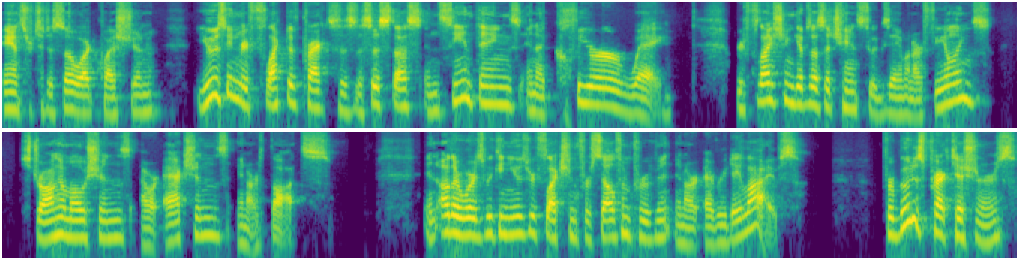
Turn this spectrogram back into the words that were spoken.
answer to the so what question, using reflective practices assists us in seeing things in a clearer way. Reflection gives us a chance to examine our feelings, strong emotions, our actions, and our thoughts. In other words, we can use reflection for self improvement in our everyday lives. For Buddhist practitioners,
